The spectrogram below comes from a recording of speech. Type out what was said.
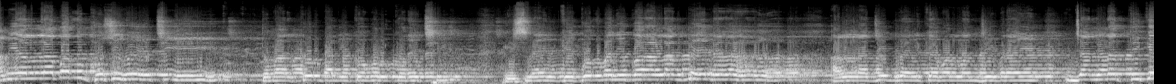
আমি আল্লাহ বড় খুশি হয়েছি। তোমার কুরবানি কবল করেছি। ইসমাইলকে কুরবানি করা লাগবে না। আল্লাহ জিব্রাইলকে বললেন, জিব্রাইল, জান্নাত থেকে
